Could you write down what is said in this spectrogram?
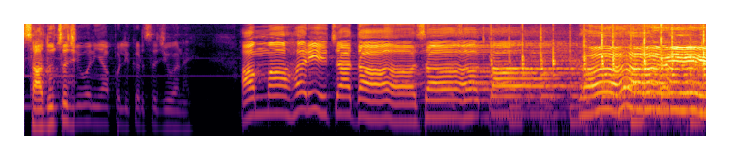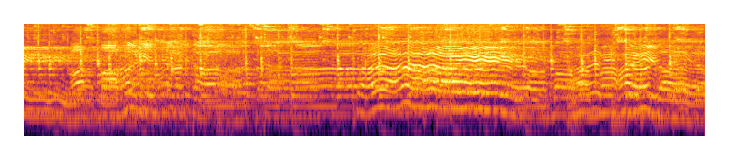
साधूचं जीवन या पलीकडचं जीवन आहे. आम्हा हरीच्या दासा. का आम्हा हरीच्या दासा. भय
